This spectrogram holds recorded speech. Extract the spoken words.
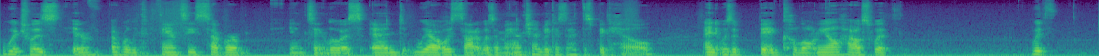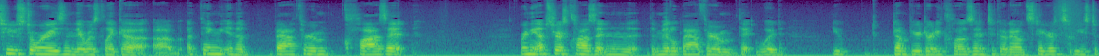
which was in a, a really fancy suburb in St. Louis, and we always thought it was a mansion because it had this big hill, and it was a big colonial house with with two stories, and there was like a a, a thing in the bathroom closet, or in the upstairs closet, and in the, the middle bathroom that would you dump your dirty clothes in to go downstairs. So we used to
